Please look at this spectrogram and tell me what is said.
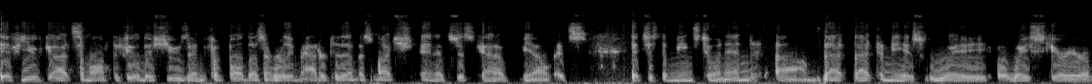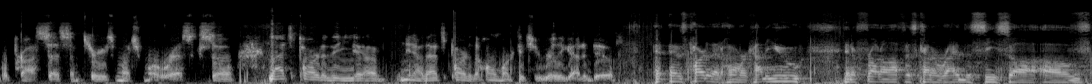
If you've got some off the field issues and football doesn't really matter to them as much, and it's just kind of you know it's it's just a means to an end. Um, that that to me is way way scarier of a process and carries much more risk. So that's part of the uh, you know that's part of the homework that you really got to do. As part of that homework, how do you in a front office kind of ride the seesaw of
